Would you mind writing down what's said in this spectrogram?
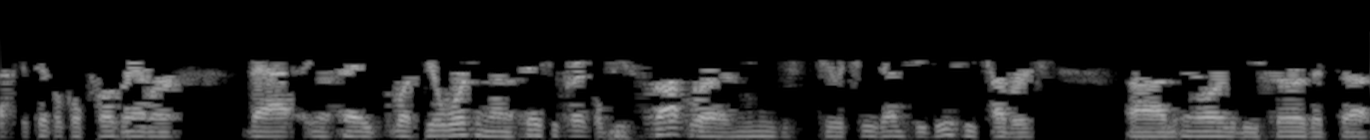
ask a typical programmer that you know say, look, you're working on a safety critical piece of software and you need to achieve MCDC coverage um, in order to be sure that uh,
